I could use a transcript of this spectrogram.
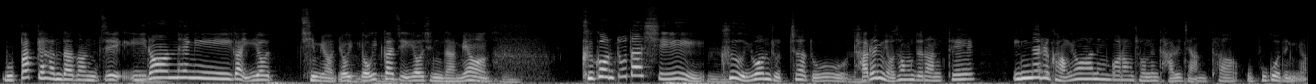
못 받게 한다든지 이런 행위가 이어지면 여, 음, 여기까지 이어진다면 음, 그건 또다시 음. 그 의원조차도 음. 다른 여성들한테 인내를 강요하는 거랑 저는 다르지 않다고 보거든요.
